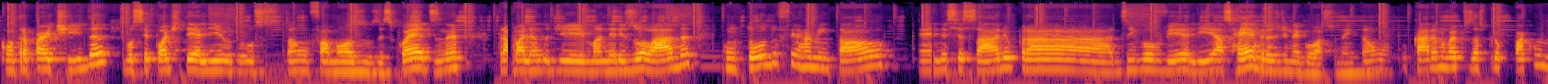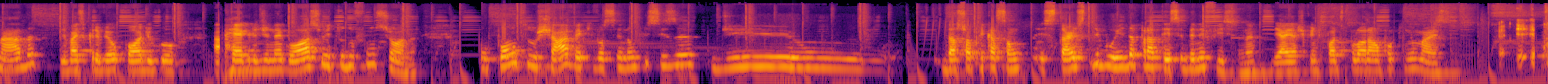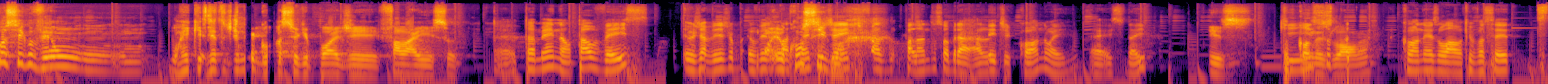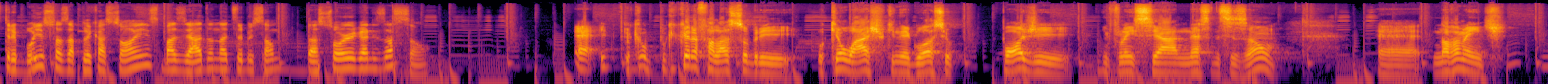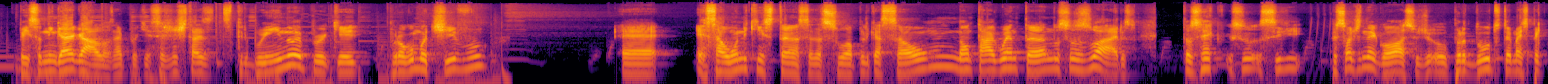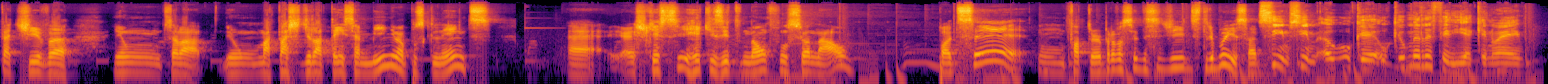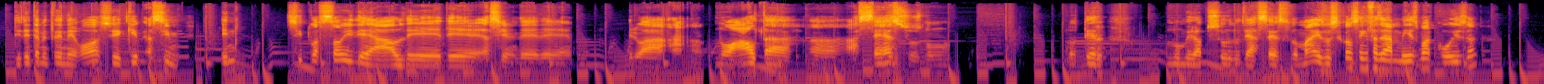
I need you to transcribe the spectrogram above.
Contrapartida, você pode ter ali os tão famosos squads, né? trabalhando de maneira isolada, com todo o ferramental é, necessário para desenvolver ali as regras de negócio. Né? Então, o cara não vai precisar se preocupar com nada, ele vai escrever o código, a regra de negócio e tudo funciona. O ponto chave é que você não precisa de um, da sua aplicação estar distribuída para ter esse benefício, né? E aí acho que a gente pode explorar um pouquinho mais. Eu consigo ver um, um, um requisito de negócio que pode falar isso. É, também não. Talvez eu já vejo, eu vejo eu bastante consigo. gente falando sobre a lei de Conway, é isso daí? Isso. Que Conway's isso, Law, né? Conway's Law, que você distribui suas aplicações baseado na distribuição da sua organização. É, o que, eu, o que eu queria falar sobre o que eu acho que negócio pode influenciar nessa decisão é, novamente, pensando em gargalos, né? Porque se a gente está distribuindo é porque, por algum motivo, é, essa única instância da sua aplicação não está aguentando os seus usuários. Então, se, se o pessoal de negócio, o produto tem uma expectativa e um, sei lá, uma taxa de latência mínima para os clientes, é, acho que esse requisito não funcional pode ser um fator para você decidir distribuir, sabe? Sim, sim. O que, o que eu me referia, que não é diretamente de negócio, é que, assim, em situação ideal de, de assim, de, de, de a, a, no alta a, acessos, não, não ter um número absurdo de acessos e tudo mais, você consegue fazer a mesma coisa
